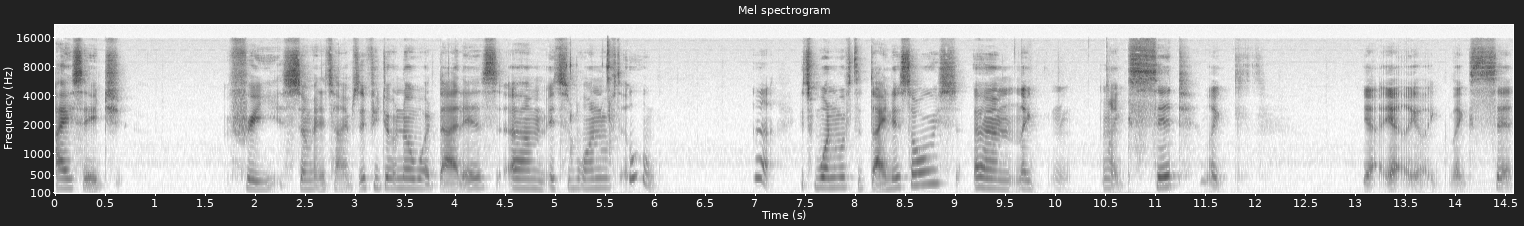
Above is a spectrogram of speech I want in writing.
Ice Age 3 so many times. If you don't know what that is, um, it's one with oh, yeah, it's one with the dinosaurs. Um, like like Sid, like yeah, yeah, like like, like Sid,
